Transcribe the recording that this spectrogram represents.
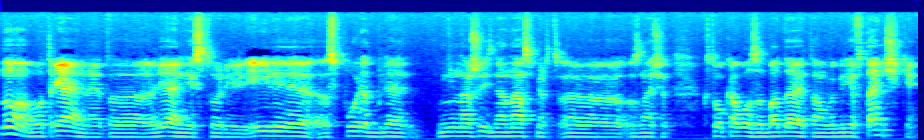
ну, вот реально, это реальные истории. Или спорят, бля, не на жизнь, а на смерть, э, значит, кто кого забодает там в игре в танчики.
